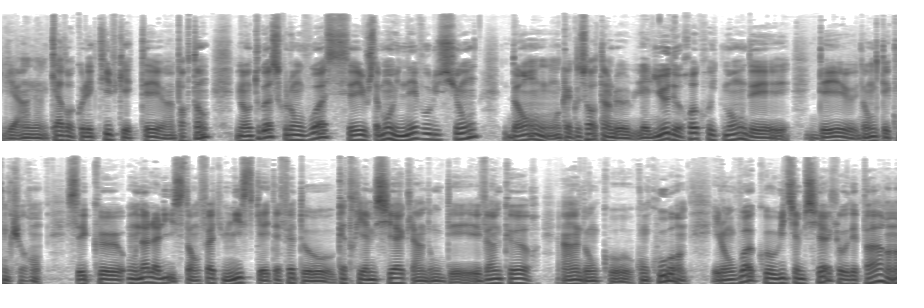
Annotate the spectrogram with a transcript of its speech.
Il y a un, cadre collectif qui était important. Mais en tout cas, ce que l'on voit, c'est justement une évolution dans, en quelque sorte, hein, le, les lieux de recrutement des, euh, donc des concurrents. C'est que on a la liste, en fait, une liste qui a été faite au IVe siècle, hein, donc des vainqueurs, donc au concours. Et l'on voit qu'au 8e siècle, au départ,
